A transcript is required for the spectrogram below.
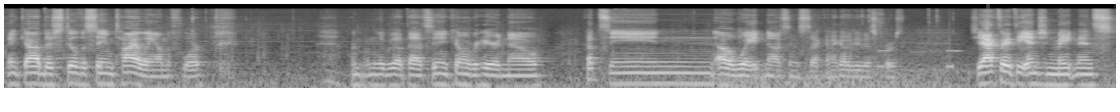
Thank God there's still the same tiling on the floor. look at that. So you come over here and now... Cutscene... Oh, wait. No, it's in a second. I gotta do this first. So you activate the engine maintenance.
